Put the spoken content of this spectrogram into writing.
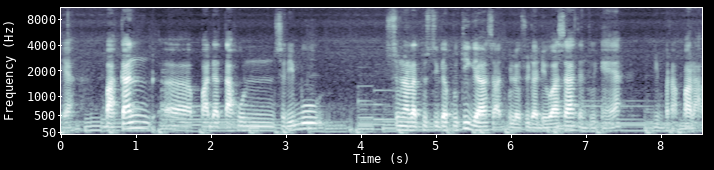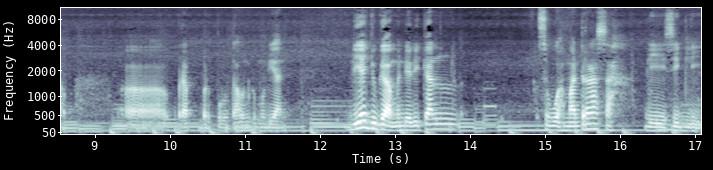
ya Bahkan uh, pada tahun 1933 saat beliau sudah dewasa tentunya ya, ini berapa lah uh, berapa berpuluh tahun kemudian, dia juga mendirikan sebuah madrasah di Sigli.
